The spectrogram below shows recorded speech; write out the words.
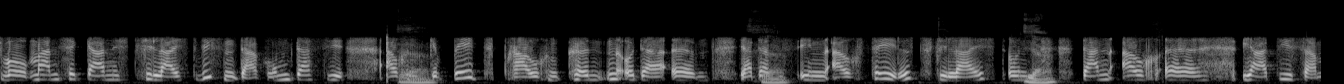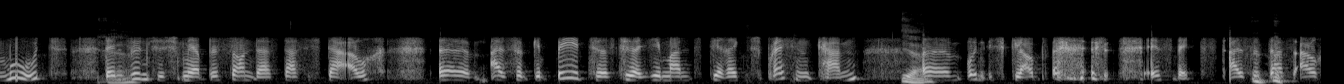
wo manche gar nicht vielleicht wissen darum, dass sie auch ja. ein Gebet brauchen könnten oder ähm, ja, dass ja. es ihnen auch fehlt vielleicht und ja. dann auch äh, ja dieser Mut, den wünsche ich mir besonders, dass ich da auch äh, also Gebete für jemand direkt sprechen kann. Ja. Ähm, und ich glaube, es wächst. Also dass auch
